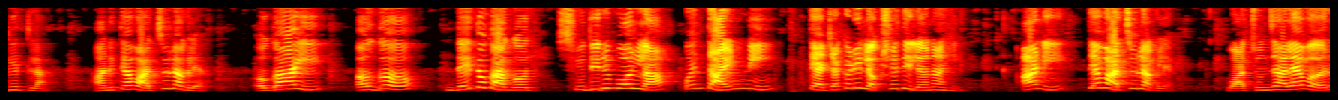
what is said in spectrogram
घेतला आणि त्या वाचू लागल्या. अगं आई अगं दे तो कागद. सुधीर बोलला पण ताईंनी त्याच्याकडे लक्ष दिलं नाही आणि त्या वाचू लागल्या. वाचून झाल्यावर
